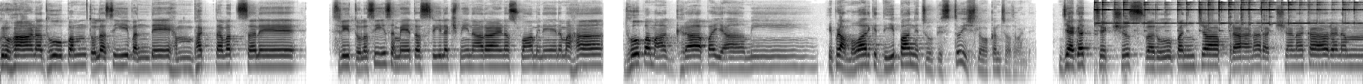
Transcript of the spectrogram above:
గృహాణ ధూపం తులసీ వందేహం భక్తవత్సలే. శ్రీ తులసీ సమేత శ్రీ లక్ష్మీనారాయణ స్వామినే నమ. ధూపమాఘ్రాపయామి. ఇప్పుడు అమ్మవారికి దీపాన్ని చూపిస్తూ ఈ శ్లోకం చదవండి. జగచ్చక్షుస్వరూపం చ ప్రాణరక్షణ కారణం.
